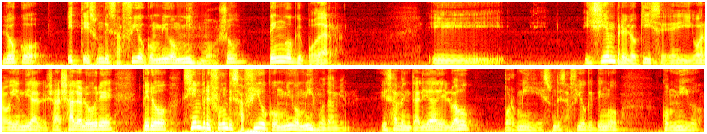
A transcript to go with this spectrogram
loco, este es un desafío conmigo mismo, yo tengo que poder. Y, y siempre lo quise, ¿eh? y bueno, hoy en día ya, ya lo logré, pero siempre fue un desafío conmigo mismo también. Esa mentalidad de lo hago por mí, es un desafío que tengo conmigo.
